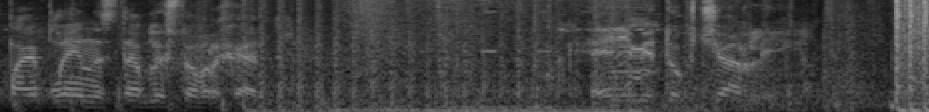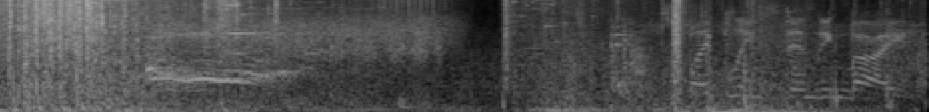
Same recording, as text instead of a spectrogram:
Spy plane established overhead. Enemy took Charlie. Spy plane standing by.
